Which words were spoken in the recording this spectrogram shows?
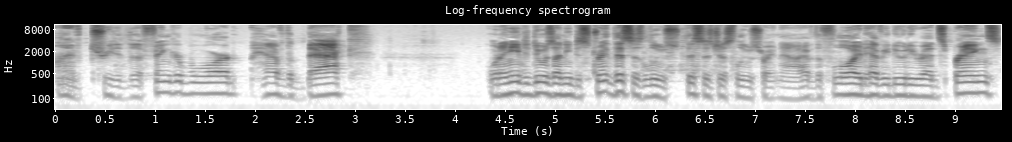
I've treated the fingerboard. I have the back. What I need to do is I need to straighten. This is loose. This is just loose right now. I have the Floyd heavy duty red springs.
